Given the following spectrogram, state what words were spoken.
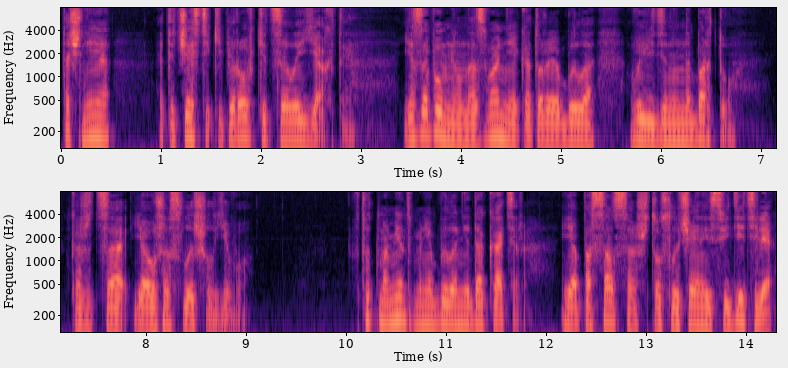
Точнее, это часть экипировки целой яхты. Я запомнил название, которое было выведено на борту. Кажется, я уже слышал его. В тот момент мне было не до катера. Я опасался, что случайные свидетели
